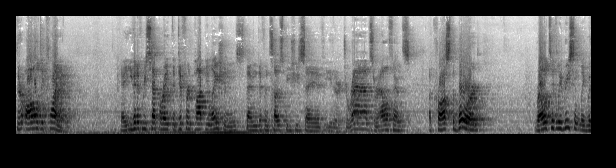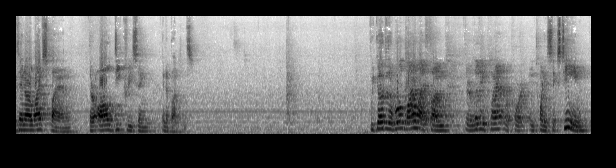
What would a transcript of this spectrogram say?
they're all declining. Okay, even if we separate the different populations, then different subspecies, say, of either giraffes or elephants, across the board, relatively recently within our lifespan, they're all decreasing in abundance. If we go to the World Wildlife Fund, their Living Planet report in 2016,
